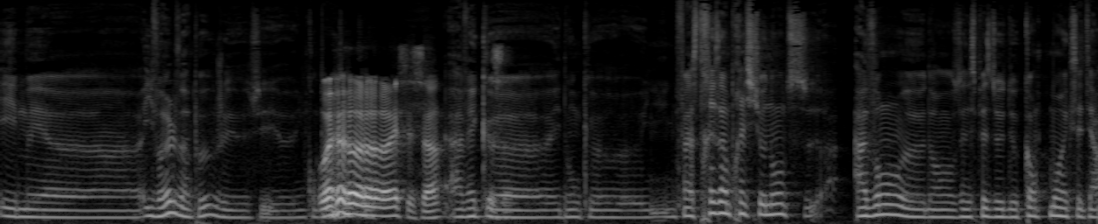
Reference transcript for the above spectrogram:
et mais euh, Evolve un peu c'est une ouais, ouais, ouais c'est ça. Avec euh, et donc euh, une phase très impressionnante avant euh, dans une espèce de, campement etc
